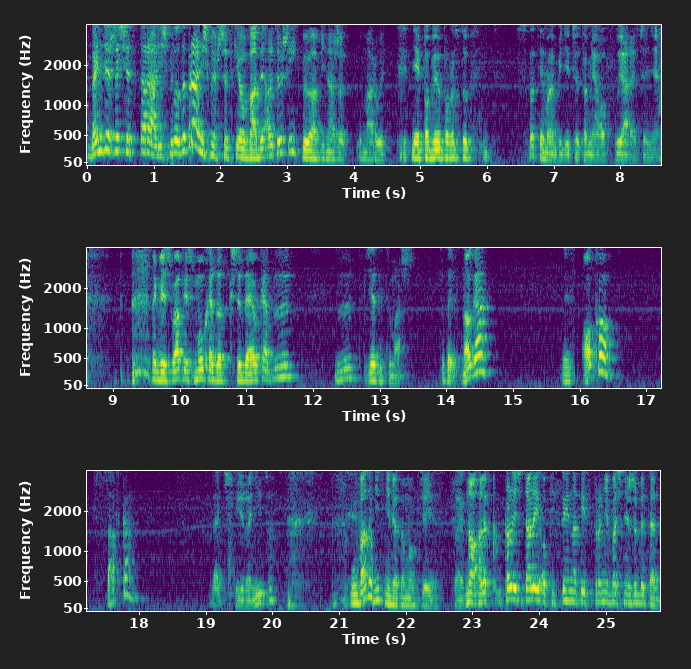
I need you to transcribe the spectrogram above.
będzie, że się staraliśmy, bo zebraliśmy wszystkie owady, ale to już ich była wina, że umarły. Nie, powiem po prostu... Skąd ja mam wiedzieć, czy to miało fujarę, czy nie? Tak wiesz, łapiesz muchę za skrzydełka. Zzz, zzz. Gdzie ty tu masz? Co to jest? Noga? To jest oko? Ssawka? Leć. Źrenica? U nic nie wiadomo, gdzie jest. Tak. No, ale koleś dalej opisuje na tej stronie właśnie, żeby ten,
